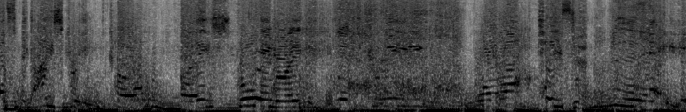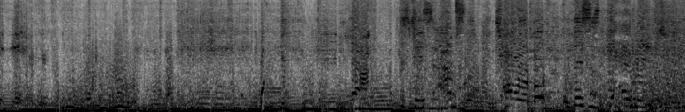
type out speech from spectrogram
let's make ice cream. Oh, ice, flavoring, with cream. Voila, taste it. Yeah, this tastes absolutely terrible. This is garbage.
